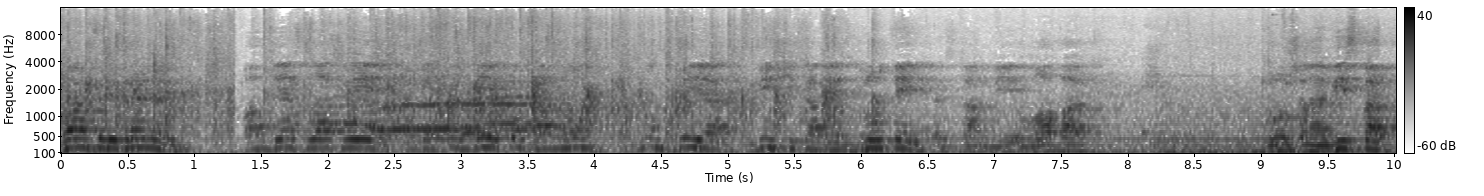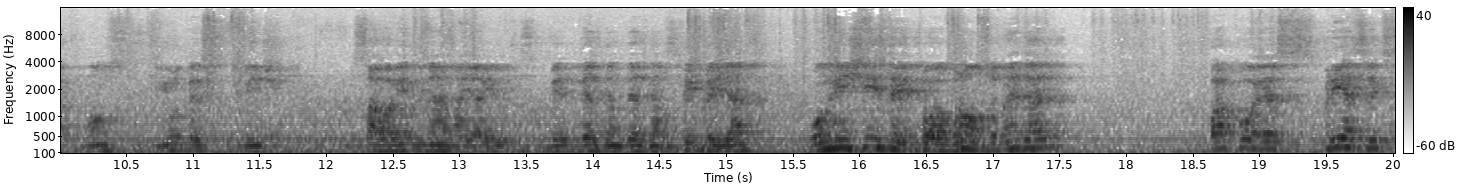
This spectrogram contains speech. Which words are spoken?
Vārds arī trenerim! Paldies Latvijai! Tāpēc, kad bija kaut kā, nu, mums bija viši kādreiz grūti, pēc tam bija labāk. Grūšanai vispār mums jūtas viņš savā vingrinājumā jājūtas diezgan, diezgan stipri. Ja? Un viņš izdarīja to bronzu medaļu. Pakojas priecīgs,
